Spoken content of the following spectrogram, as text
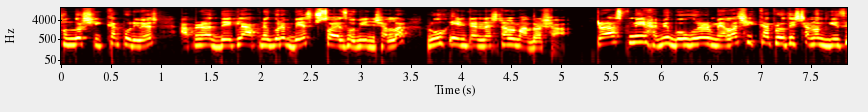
সুন্দর শিক্ষার পরিবেশ, আপনারা দেখলে আপনি করে বেস্ট চয়েস হবে ইনশাল্লাহ রুখ ইন্টারন্যাশনাল মাদ্রাসা। ট্রাস্ট মি আমি বগুড়ার মেলা শিক্ষা প্রতিষ্ঠানত গেছি,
